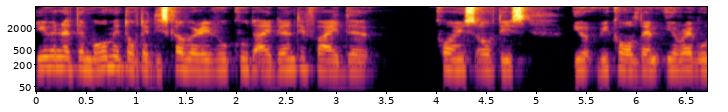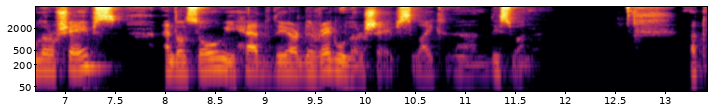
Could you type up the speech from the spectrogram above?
even at the moment of the discovery, we could identify the coins of these, we call them irregular shapes. And also we had there the regular shapes like uh, this one. But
